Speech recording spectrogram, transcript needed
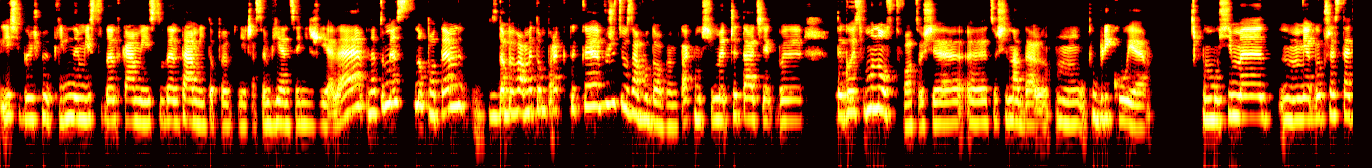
jeśli byliśmy pilnymi studentkami i studentami, to pewnie czasem więcej niż wiele. Natomiast no, potem zdobywamy tą praktykę w życiu zawodowym, tak? Musimy czytać, jakby tego jest mnóstwo, co się, e, co się nadal mm, publikuje. Musimy mm, jakby przestać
